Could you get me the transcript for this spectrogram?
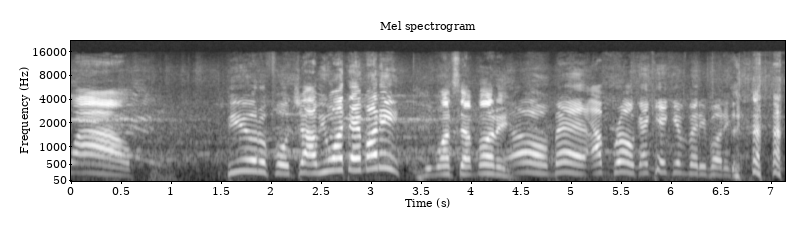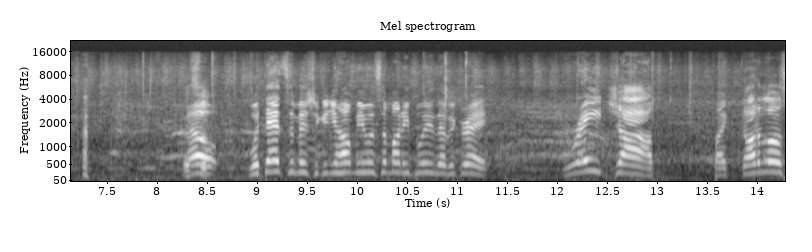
Wow. Beautiful job. You want that money? He wants that money. Oh, man. I'm broke. I can't give him anybody. Oh, with that submission, can you help me with some money, please? That'd be great. Great job by Carlos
